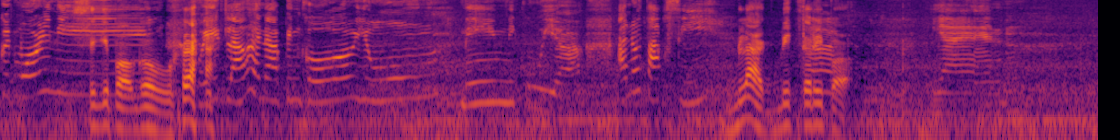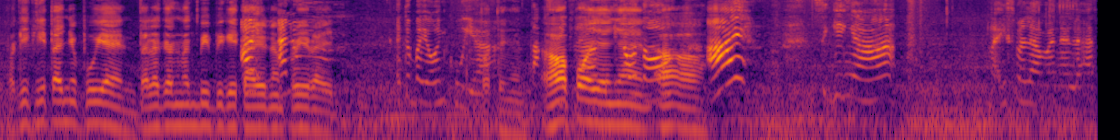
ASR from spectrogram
good morning. Sige po, go. wait lang, hanapin ko yung name ni kuya. Ano, taxi? vlog, victory Vlog. po. Yan. Pakikita nyo po yan. Talagang nagbibigay tayo Ay, ng anong- free ride. Ito ba yun, kuya? Patingin. Taxi Opo, vlog? yan Ikaw yan. to? Oo. Ay! Sige nga. Nais malaman na lahat.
